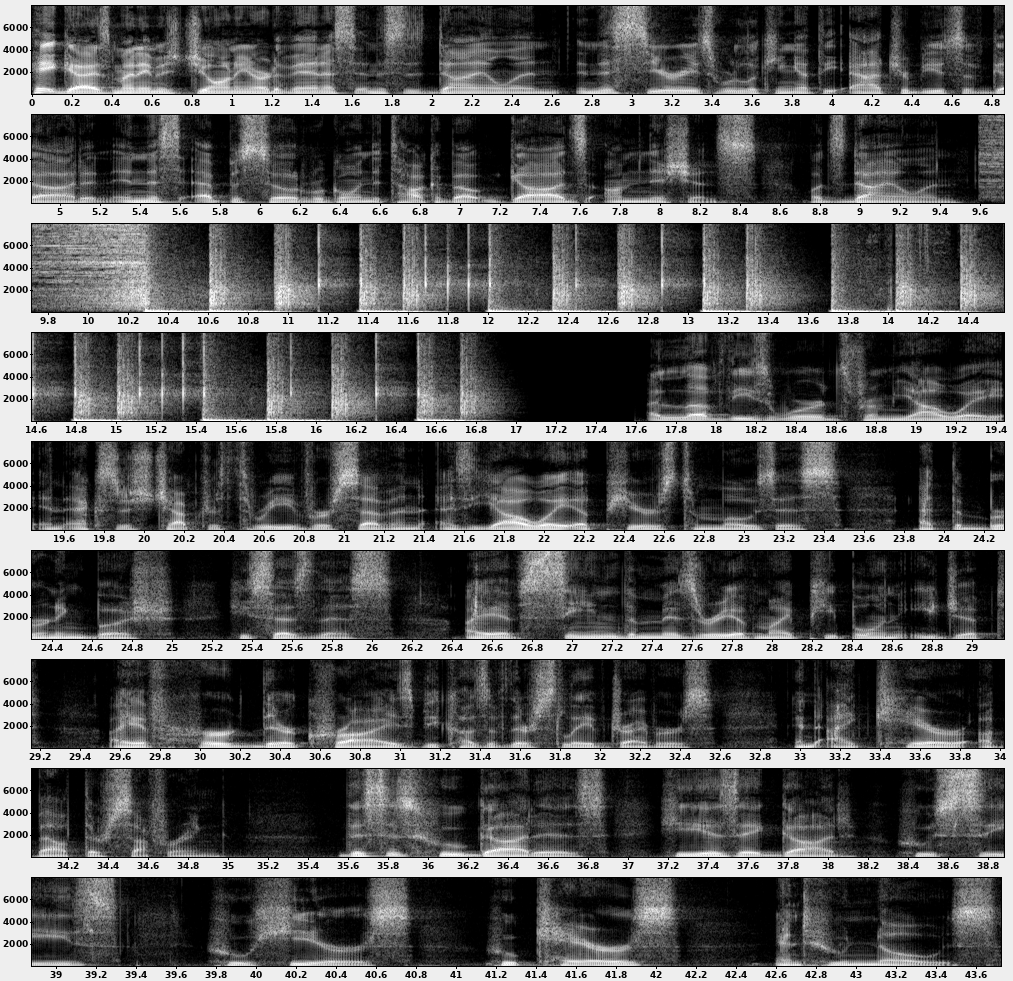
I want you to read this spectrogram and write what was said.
Hey guys, my name is Johnny Artavanis, and this is Dial In. In this series, we're looking at the attributes of God, and in this episode, we're going to talk about God's omniscience. Let's dial in. I love these words from Yahweh in Exodus chapter 3, verse 7. As Yahweh appears to Moses at the burning bush, he says this I have seen the misery of my people in Egypt. I have heard their cries because of their slave drivers, and I care about their suffering. This is who God is. He is a God who sees, who hears, who cares, and who knows.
